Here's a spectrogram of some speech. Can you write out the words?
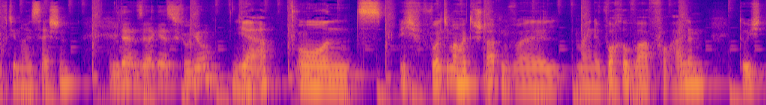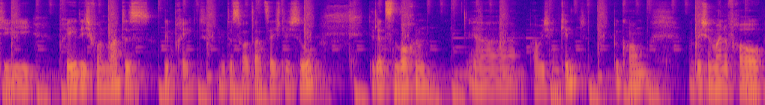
auf die neue Session. Wieder in Sergejs Studio? Ja, und ich wollte mal heute starten, weil meine Woche war vor allem durch die Predigt von Mattes geprägt. Und das war tatsächlich so. Die letzten Wochen ja, habe ich ein Kind bekommen und ich und meine Frau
